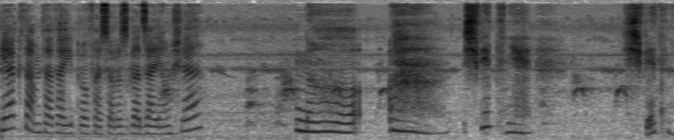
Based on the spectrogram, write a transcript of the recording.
jak tam tata i profesor zgadzają się? No, ach, świetnie. Świetnie.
